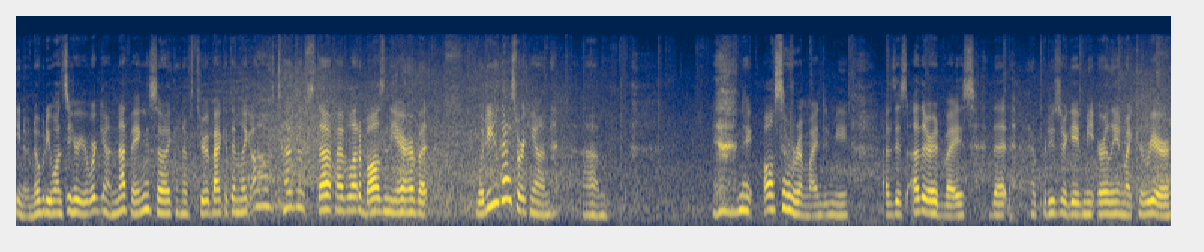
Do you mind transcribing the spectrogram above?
you know nobody wants to hear you're working on nothing so i kind of threw it back at them like oh tons of stuff. I have a lot of balls in the air but what are you guys working on? Um, and it also reminded me of this other advice that a producer gave me early in my career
